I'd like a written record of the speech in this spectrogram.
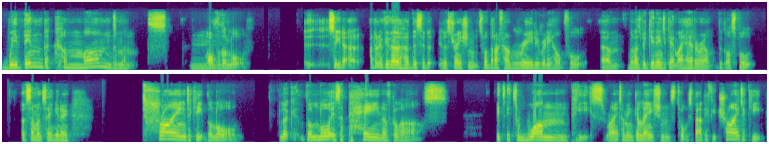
within the commandments mm. of the law so you know, I don't know if you've ever heard this illustration. It's one that I found really, really helpful um, when I was beginning to get my head around the gospel of someone saying, you know, trying to keep the law. Look, the law is a pane of glass. It's it's one piece, right? I mean, Galatians talks about if you try to keep,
